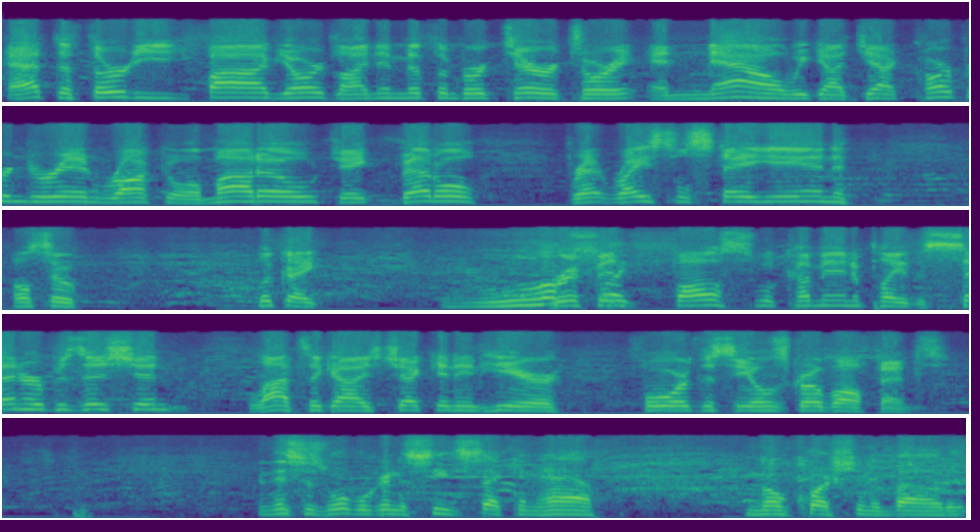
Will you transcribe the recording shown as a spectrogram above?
at the 35 yard line in Mifflinburg territory. And now we got Jack Carpenter in, Rocco Amato, Jake Bettle, Brett Rice will stay in. Also, look like Looks Griffin like Voss will come in and play the center position. Lots of guys checking in here for the Selinsgrove offense. and this is what we're going to see second half. No question about it.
